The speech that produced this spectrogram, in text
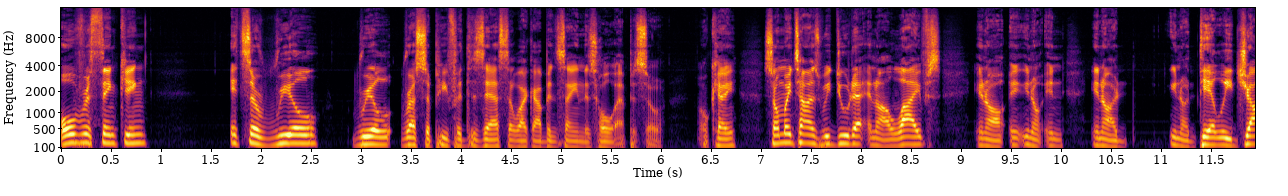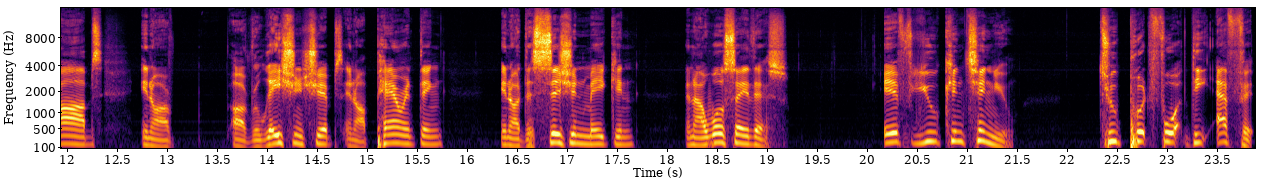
Overthinking, it's a real, real recipe for disaster, like I've been saying this whole episode. Okay? So many times we do that in our lives, in our you know, in in our you know, daily jobs, in our uh, relationships, in our parenting, in our decision making. And I will say this if you continue to put forth the effort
